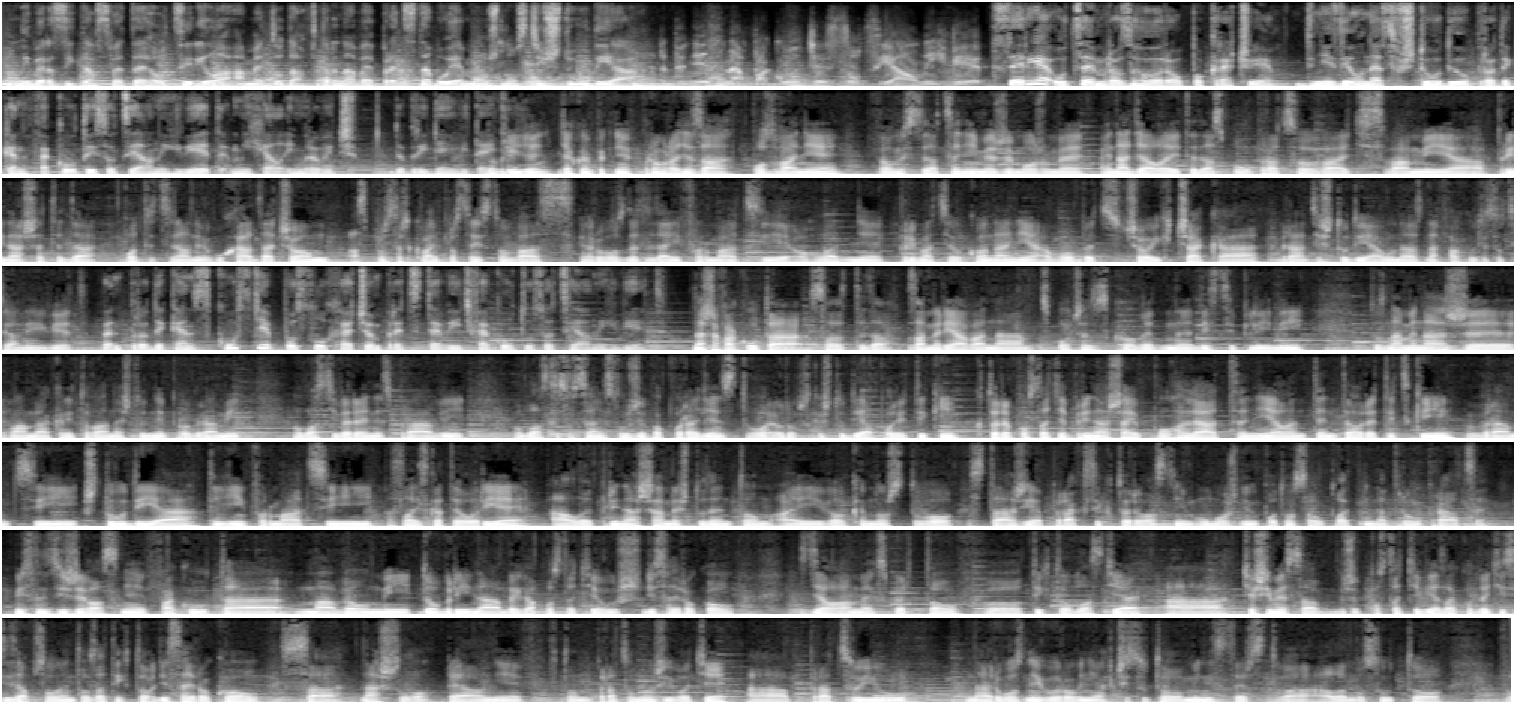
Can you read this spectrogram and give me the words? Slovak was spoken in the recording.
Univerzita svätého Cyrila a Metoda v Trnave predstavuje možnosti štúdia. Dnes na Fakulte sociálnych vied. Séria UCM rozhovorov pokračuje. Dnes je u nás v štúdiu prodekan Fakulty sociálnych vied Michal Imrovič. Dobrý deň, vitajte. Dobrý deň. Ďakujem pekne v prvom rade za pozvanie. Veľmi si zaceníme, že môžeme aj naďalej teda spolupracovať s vami a prinášať teda potenciálnym uchádzačom a sprostredkovať prostredníctvom vás rôzne teda informácie ohľadne primácieho konania a vôbec čo ich čaká v rámci štúdia u nás na Fakulte Fakulte sociálnych vied. Pán prodekan, skúste poslucháčom predstaviť Fakultu sociálnych vied. Naša fakulta sa teda zameriava na spoločensko-vedné disciplíny. To znamená, že máme akreditované študijné programy v oblasti verejnej správy, v oblasti sociálnych služieb a poradenstvo, európske štúdia politiky, ktoré v podstate prinášajú pohľad nie len ten teoretický v rámci štúdia tých informácií z hľadiska teórie, ale prinášame študentom aj veľké množstvo stáží a praxe, ktoré vlastne im umožňujú potom sa uplatniť na trhu práce. Myslím si, že vlastne fakulta má veľmi dobrý nábeh a v podstate už 10 rokov vzdelávame expertov v týchto oblastiach a tešíme sa, že v podstate viac ako 2000 absolventov za týchto 10 rokov sa našlo reálne v tom pracovnom živote a pracujú na rôznych úrovniach, či sú to ministerstva, alebo sú to v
